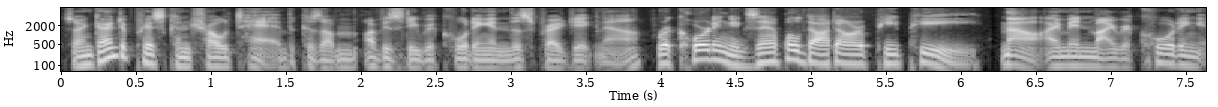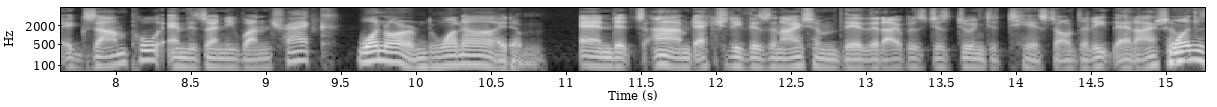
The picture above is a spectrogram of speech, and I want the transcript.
So I'm going to press Control Tab because I'm obviously recording in this project now. Recording example.rpp. Now I'm in my recording example and there's only one track. One armed, one item and it's armed. Actually, there's an item there that I was just doing to test. I'll delete that item. One,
